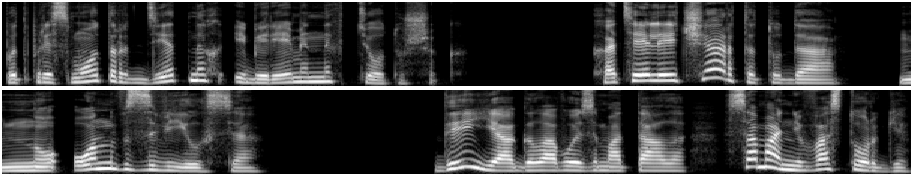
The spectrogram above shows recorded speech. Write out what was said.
под присмотр детных и беременных тетушек. Хотели и чарта туда, но он взвился. Да и я головой замотала, сама не в восторге,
